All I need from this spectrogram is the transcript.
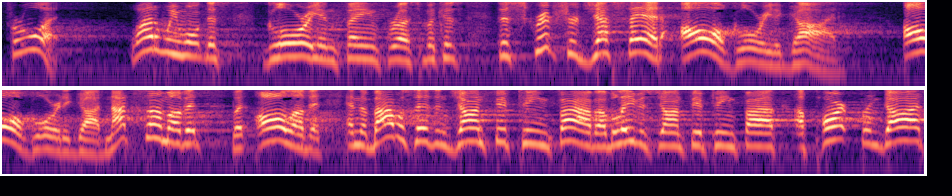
For what? Why do we want this glory and fame for us? Because the scripture just said all glory to God. All glory to God. Not some of it, but all of it. And the Bible says in John 15, 5, I believe it's John 15, 5, apart from God,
